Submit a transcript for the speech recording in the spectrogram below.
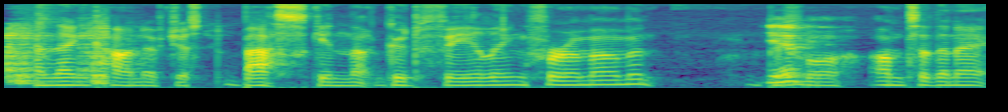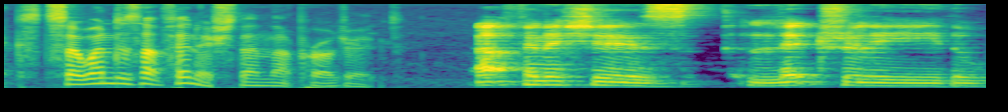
and then kind of just bask in that good feeling for a moment Yeah. before on to the next. So when does that finish then? That project? That finishes literally the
